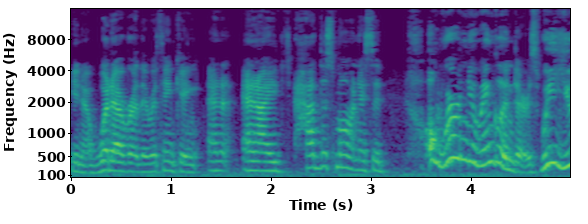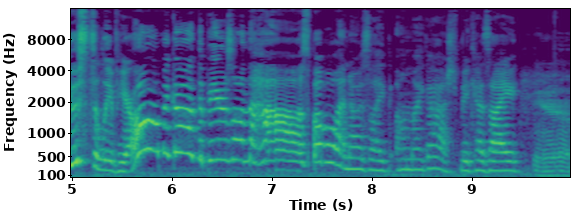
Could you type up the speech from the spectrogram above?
you know whatever they were thinking. And and I had this moment. I said oh, we're New Englanders. We used to live here. Oh my God, the beer's on the house, blah, blah, blah. And I was like, oh my gosh, because I, Yeah.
